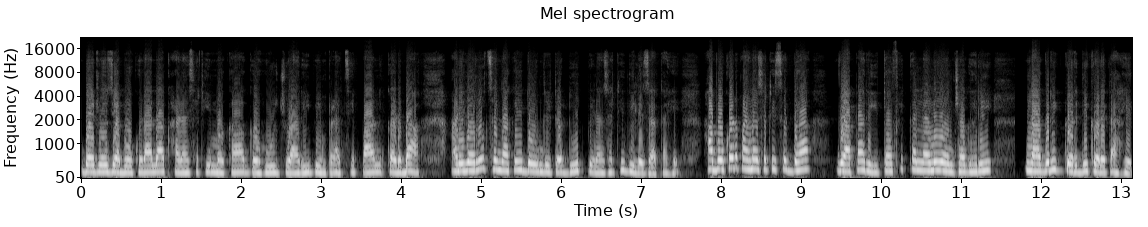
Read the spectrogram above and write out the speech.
दररोज या बोकडाला खाण्यासाठी मका गहू ज्वारी पिंपळाचे पान कडबा आणि दररोज संध्याकाळी दोन लिटर दूध पिण्यासाठी दिले जात आहे. हा बोकड पाहण्यासाठी सध्या व्यापारी तौफिक कल्याणी यांच्या घरी नागरिक गर्दी करत आहेत.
